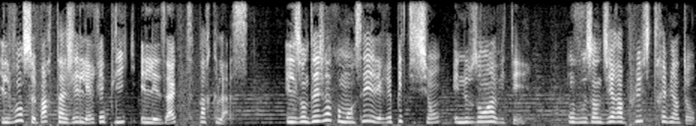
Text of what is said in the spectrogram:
ils vont se partager les répliques et les actes par classe. Ils ont déjà commencé les répétitions et nous ont invités. On vous en dira plus très bientôt.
